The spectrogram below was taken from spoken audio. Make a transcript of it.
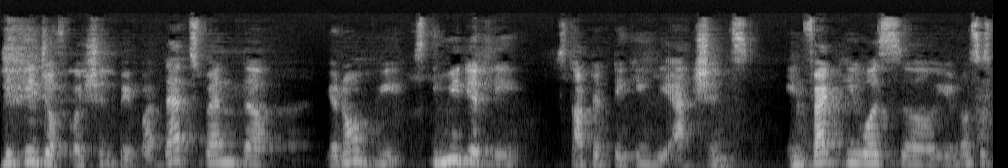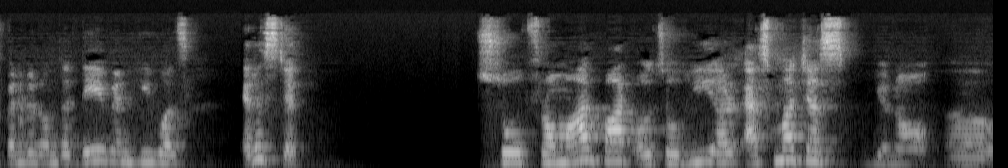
leakage of question paper, that's when the, you know, we immediately started taking the actions. In fact, he was, uh, you know, suspended on the day when he was arrested. So from our part also, we are as much as you know uh,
